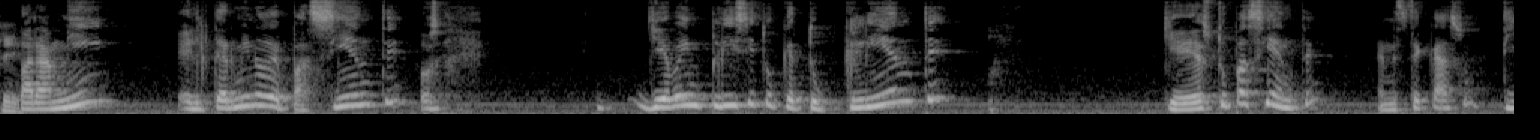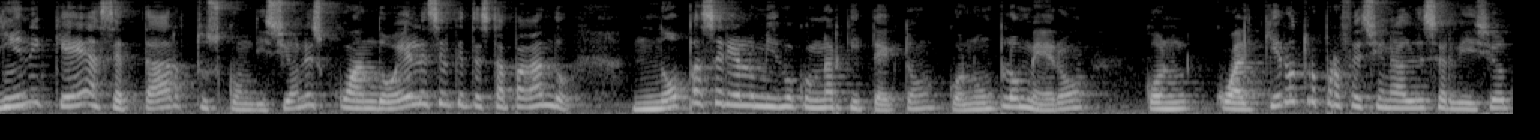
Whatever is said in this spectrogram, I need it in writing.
Sí. para mí el término de paciente o sea, lleva implícito que tu cliente, que es tu paciente, en este caso, tiene que aceptar tus condiciones cuando él es el que te está pagando. No pasaría lo mismo con un arquitecto, con un plomero, con cualquier otro profesional de servicio.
